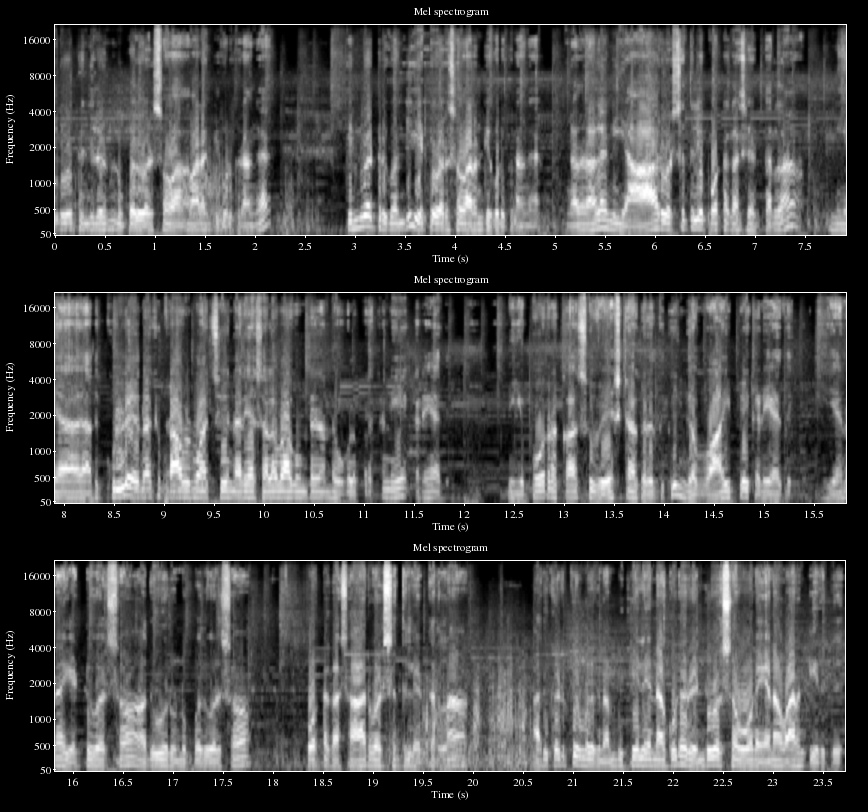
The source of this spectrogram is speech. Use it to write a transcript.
இருபத்தஞ்சிலேருந்து முப்பது வருஷம் வாரண்டி கொடுக்குறாங்க. இன்வெர்ட்டருக்கு வந்து எட்டு வருஷம் வாரண்ட்டி கொடுக்குறாங்க. அதனால் நீங்கள் ஆறு வருஷத்துலேயே போட்ட காசு எடுத்துடலாம். நீங்கள் அதுக்குள்ளே ஏதாச்சும் ப்ராப்ளம் ஆச்சு நிறையா செலவாகுன்ற அந்த உங்களுக்கு பிரச்சனையே கிடையாது. நீங்கள் போடுற காசு வேஸ்ட் ஆகிறதுக்கு இங்கே வாய்ப்பே கிடையாது. ஏன்னா எட்டு வருஷம் அது ஒரு முப்பது வருஷம். போட்ட காசு ஆறு வருஷத்தில் எடுத்துடலாம். அதுக்கடுத்து உங்களுக்கு நம்பிக்கை இல்லைன்னா கூட ரெண்டு வருஷம் ஓடும். ஏன்னா வாரண்டி இருக்குது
